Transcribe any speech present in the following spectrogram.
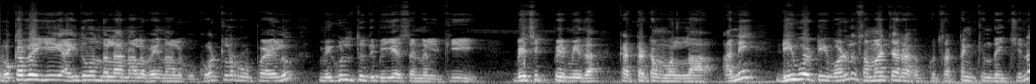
ఒక వెయ్యి ఐదు వందల నలభై నాలుగు కోట్ల రూపాయలు మిగులుతుంది బిఎస్ఎన్ఎల్కి బేసిక్ పే మీద కట్టడం వల్ల అని డిఓటి వాళ్ళు సమాచార హక్కు చట్టం కింద ఇచ్చిన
